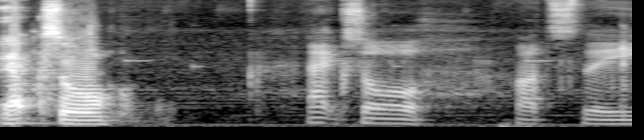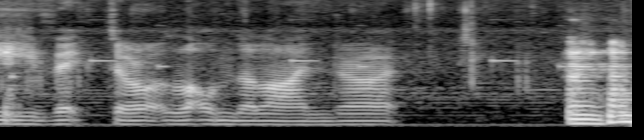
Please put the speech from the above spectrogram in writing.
XOR. XOR, that's the Victor underlined, right? hmm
